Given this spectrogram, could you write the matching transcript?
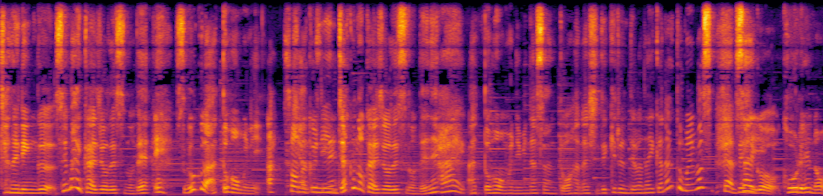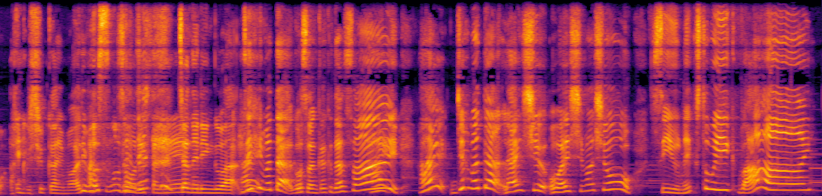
チャネリング狭い会場ですので、え、すごくアットホームにあ、そうなんで100すね人。弱の会場ですのでね、はい。アットホームに皆さんとお話できるんではないかなと思います。じゃあ。最後恒例の握手会もありますのでそうでねし。たね。チャネリングははいぜひまたご参加ください。ははい。じゃあまた来週お会いしましょう。See you next week. Bye!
